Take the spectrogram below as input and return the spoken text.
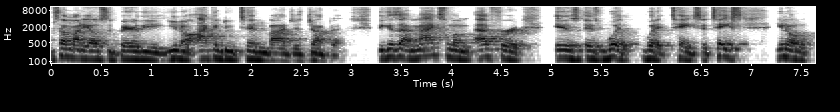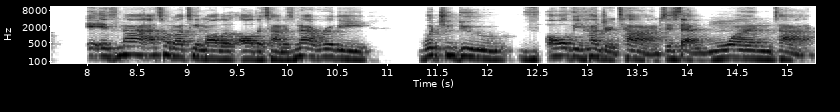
somebody else is barely, you know, I can do 10 by just jumping. Because that maximum effort is is what what it takes. It takes, you know, it's not, I told my team all the all the time, it's not really what you do all the hundred times is that one time.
